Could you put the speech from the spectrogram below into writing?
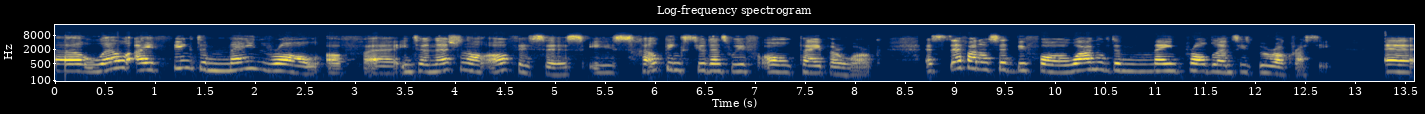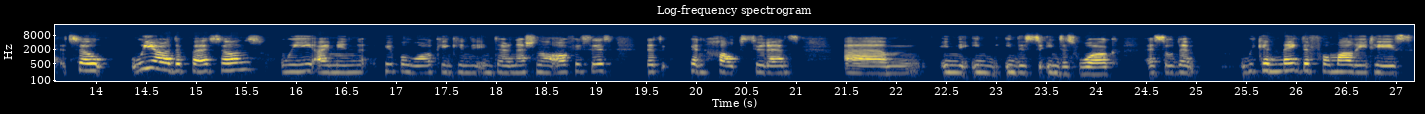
Uh, well, I think the main role of uh, international offices is helping students with all paperwork. As Stefano said before, one of the main problems is bureaucracy. Uh, so we are the persons, we, I mean, people working in the international offices that can help students um, in, in, in, this, in this work uh, so that we can make the formalities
